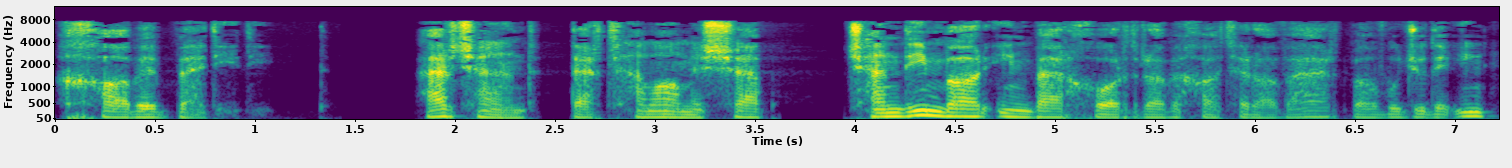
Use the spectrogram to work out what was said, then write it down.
خواب بدی دید. هرچند در تمام شب چندین بار این برخورد را به خاطر آورد با وجود این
